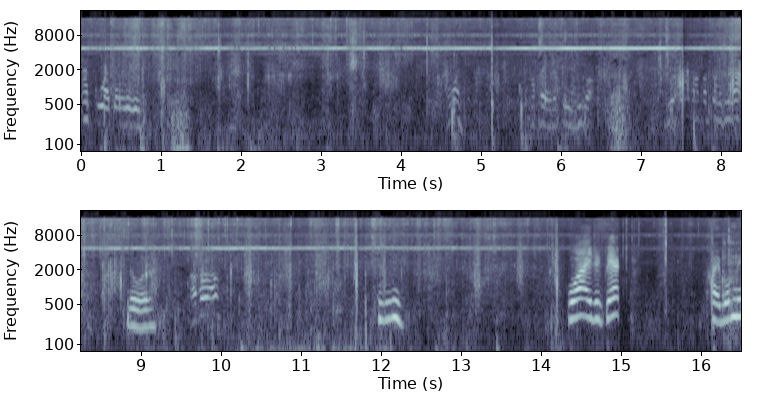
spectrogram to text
น่ากลัวจังเลยโอ้ยเอาไปประตูดีกว่าเดี๋ยวเอาประตูดีกว่า โดยเอาเบอร์อุ้ยว้ายเด็กๆไข่บ่มี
